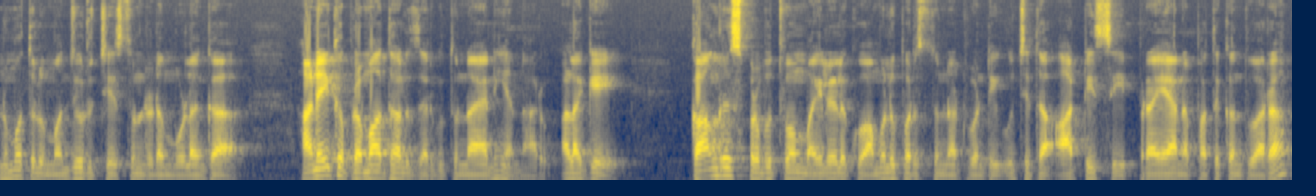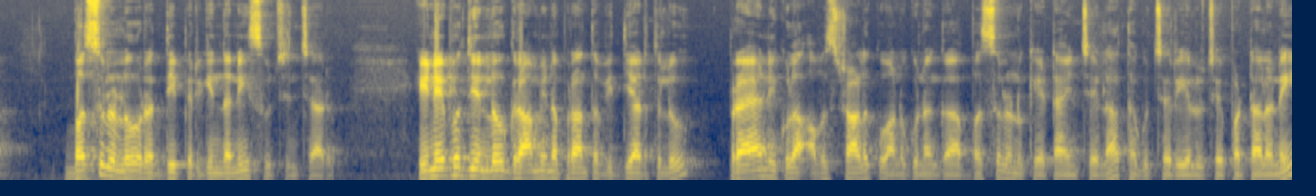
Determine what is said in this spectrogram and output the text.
అనుమతులు మంజూరు చేస్తుండడం మూలంగా అనేక ప్రమాదాలు జరుగుతున్నాయని అన్నారు. అలాగే కాంగ్రెస్ ప్రభుత్వం మహిళలకు అమలు పరుస్తున్నటువంటి ఉచిత ఆర్టీసీ ప్రయాణ పథకం ద్వారా బస్సులలో రద్దీ పెరిగిందని సూచించారు. ఈ నేపథ్యంలో గ్రామీణ ప్రాంత విద్యార్థులు ప్రయాణికుల అవసరాలకు అనుగుణంగా బస్సులను కేటాయించేలా తగు చర్యలు చేపట్టాలని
